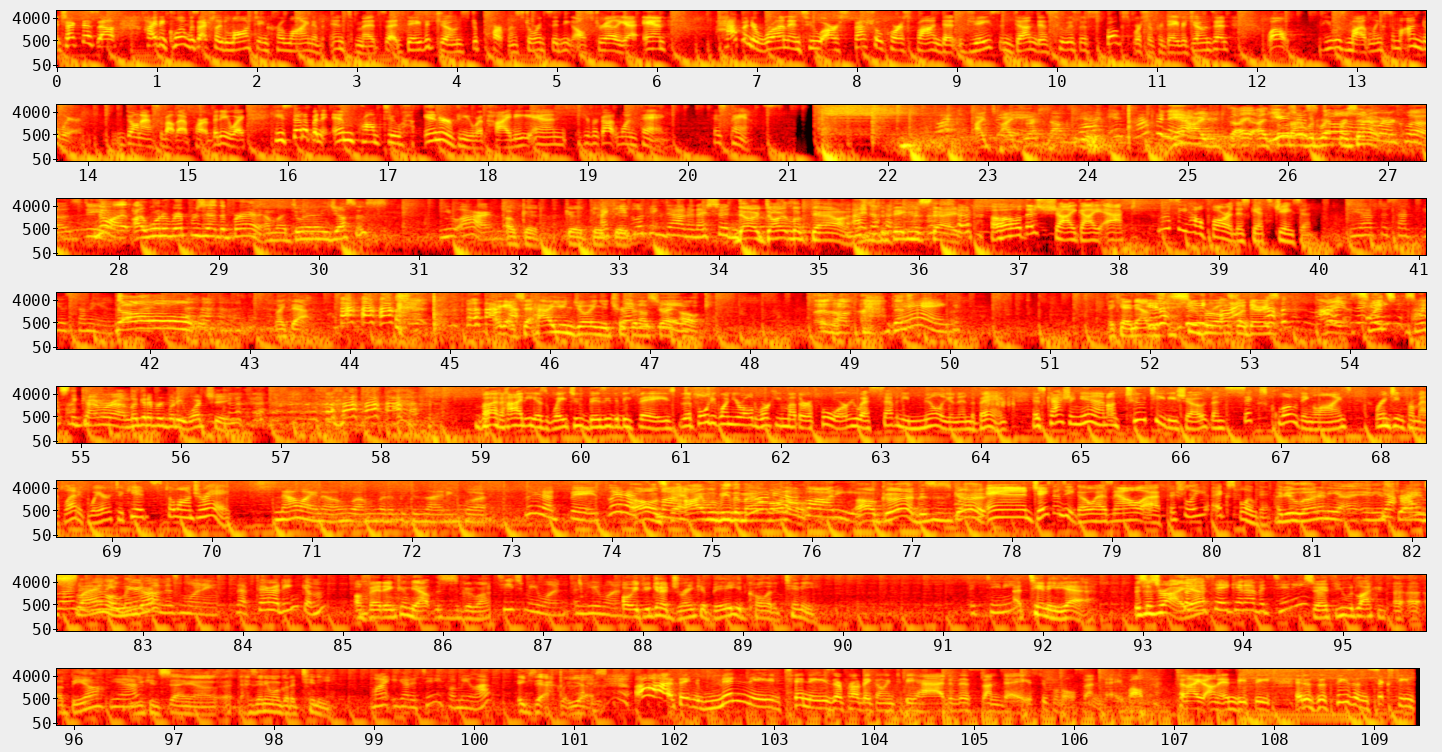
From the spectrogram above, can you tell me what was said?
And check this out Heidi Klum was actually launching her line of intimates at David Jones department store in Sydney, Australia. And happened to run into our special correspondent, Jason Dundas, who is a spokesperson for David Jones. And, well, he was modeling some underwear. Don't ask about that part. But anyway, he set up an impromptu interview with Heidi, and he forgot one thing his pants. What is I, happening? I dressed up for you. What is happening? Yeah, I, I, I you thought I just would don't represent. want to wear clothes, do you? no, I, I want to represent the brand. Am I doing it any justice? you are. Oh, good, good, good, I keep looking down and I shouldn't. no, don't look down. I This is the big mistake. Oh, the shy guy act. Let's see how far this gets Jason. Do you have to suck your stomach in. no! like that. okay, so how are you enjoying your trip Let in Australia? see. Oh. This one. That's- Dang. Okay, now this is super awkward. There is. Wait, switch, switch the camera around. Look at everybody watching. But Heidi is way too busy to be fazed. The 41-year-old working mother of four, who has 70 million in the bank, is cashing in on two TV shows and six clothing lines, ranging from athletic wear to kids to lingerie. Now I know who I'm going to be designing for. Look at that face. Look at that Oh, so. I will be the male Look model. at that body. Oh, good. This is good. And Jason's ego has now officially exploded. Have you learned any any yeah, I Australian learned slang a really or weird lingo? one this morning. That fair dinkum. Oh, Fed income. Yeah, this is a good one. Teach me one, a new one. Oh, if you're gonna drink a beer, you'd call it a tinny. A tinny? A tinny, yeah. This is right, so yeah. you say, can I have a tinny? so if you would like a, a, a beer, Yeah. you can say, uh, "Has anyone got a tinny?" Mike, you got a tinny for me, love? Exactly. Yes. Ah, I think many tinnies are probably going to be had this Sunday, Super Bowl Sunday. Well, tonight on NBC, it is the season 16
